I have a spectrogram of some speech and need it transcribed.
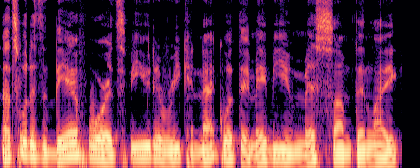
That's what it's there for. It's for you to reconnect with it. Maybe you missed something. Like,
